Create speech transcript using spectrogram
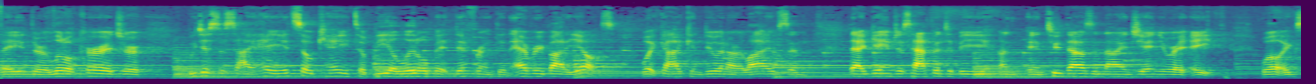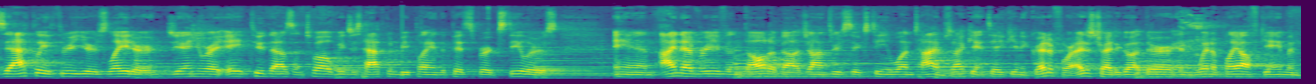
faith or a little courage, or we just decide, hey, it's okay to be a little bit different than everybody else, what God can do in our lives. And that game just happened to be in 2009, January 8th. Well, exactly three years later, January 8, 2012, we just happened to be playing the Pittsburgh Steelers and I never even thought about John 3:16 one time, so I can't take any credit for it. I just tried to go out there and win a playoff game, and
